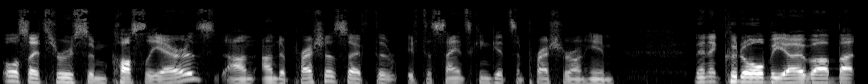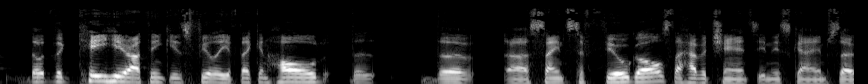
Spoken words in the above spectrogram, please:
Also threw some costly errors un- under pressure. So if the if the Saints can get some pressure on him, then it could all be over. But the the key here, I think, is Philly. If they can hold the the uh, Saints to field goals, they have a chance in this game. So,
